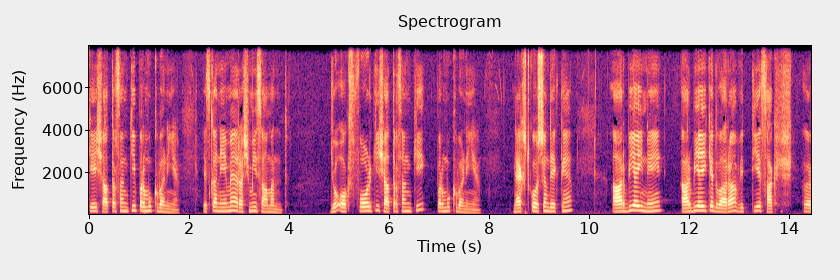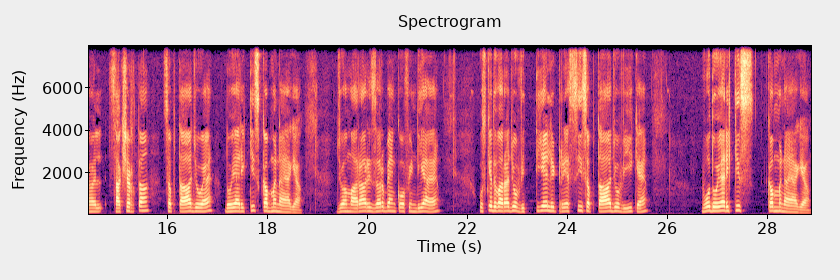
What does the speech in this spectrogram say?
के छात्र संघ की प्रमुख बनी है। इसका नेम है रश्मि सामंत, जो ऑक्सफोर्ड की छात्र संघ की प्रमुख बनी है। नेक्स्ट क्वेश्चन देखते हैं। आरबीआई ने, आरबीआई के द्वारा वित्तीय साक्ष साक्षरता सप्ताह जो है 2021 कब मनाया गया? जो हमारा रिज़र्व बैंक ऑफ़ इंडिया है, उसके द्वारा जो वित्तीय लिटरेसी सप्ताह जो वीक है, वो 2021 कब मनाया गया?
